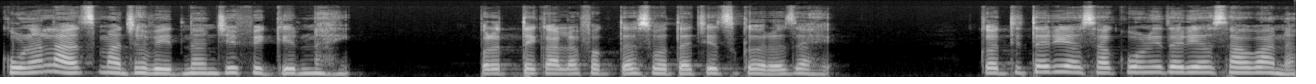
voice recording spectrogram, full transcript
कुणालाच माझ्या वेदनांची फिकीर नाही. प्रत्येकाला फक्त स्वतःचीच गरज आहे. कधीतरी असा कोणीतरी असावा ना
